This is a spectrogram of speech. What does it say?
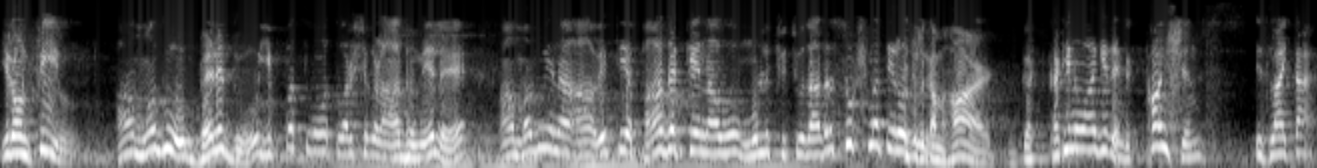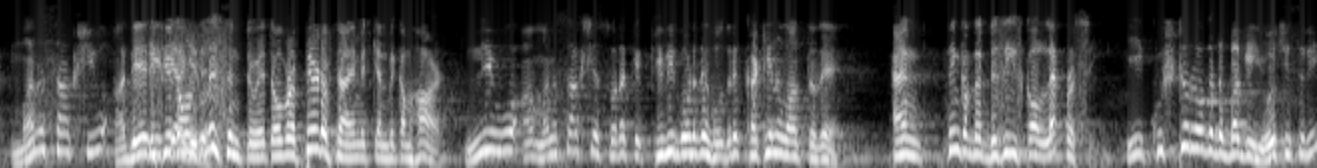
you don't feel. ಆ ಮಗು ಬೆಳೆದು ಇಪ್ಪತ್ತು ಮೂವತ್ತು ವರ್ಷಗಳಾದ ಮೇಲೆ ಆ ಮಗುವಿನ ಆ ವ್ಯಕ್ತಿಯ ಪಾದಕ್ಕೆ ನಾವು ಮುಳ್ಳು ಚುಚ್ಚುವುದಾದ್ರೆ ಸೂಕ್ಷ್ಮತೆ It will ಇರೋದಿಲ್ಲ hard. ಗಟ್- ಕಠಿಣವಾಗಿದೆ the conscience is like that. ಮನಸ್ಸಾಕ್ಷಿಯು ಅದೇ If you don't ರೀತಿ listen to it over a period of time, it can become hard. ನೀವು ಆ ಮನಸ್ಸಾಕ್ಷಿಯ ಸ್ವರಕ್ಕೆ ಕಿವಿಗೊಡದೆ ಹೋದ್ರೆ ಕಠಿಣವಾಗ್ತದೆ And think of the disease called leprosy. ಈ ಕುಷ್ಠರೋಗದ ಬಗ್ಗೆ ಯೋಚಿಸಿರಿ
